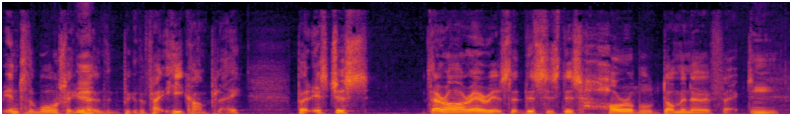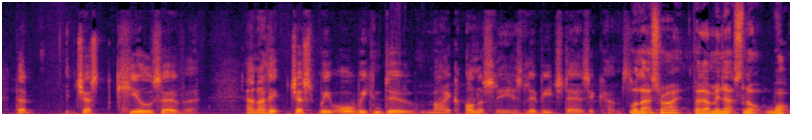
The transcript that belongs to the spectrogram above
into the water, you yeah. know, the, the fact he can't play. But it's just, there are areas that this is this horrible domino effect mm. that just keels over. And I think just we all we can do, Mike, honestly, is live each day as it comes. Well, that's right. But I mean, that's not what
